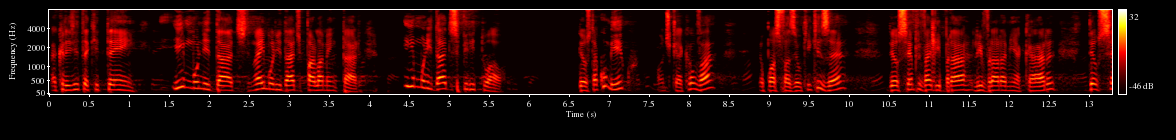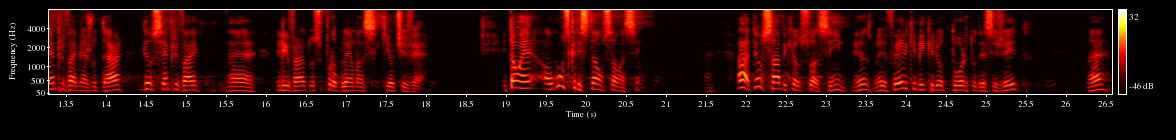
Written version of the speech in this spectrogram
acredita que tem imunidade, não é imunidade parlamentar, imunidade espiritual. Deus está comigo, onde quer que eu vá, eu posso fazer o que quiser, Deus sempre vai livrar, livrar a minha cara, Deus sempre vai me ajudar, Deus sempre vai né, me livrar dos problemas que eu tiver. Então, é, alguns cristãos são assim. Né? Ah, Deus sabe que eu sou assim mesmo. Foi Ele que me criou torto desse jeito, né?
